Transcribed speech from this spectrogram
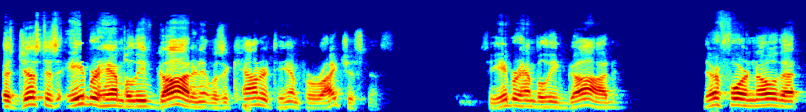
Because just as Abraham believed God, and it was accounted to him for righteousness. See, Abraham believed God. Therefore, know that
